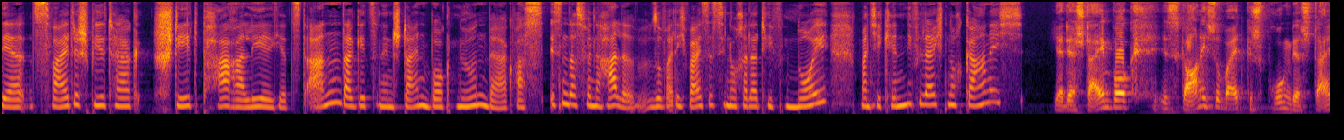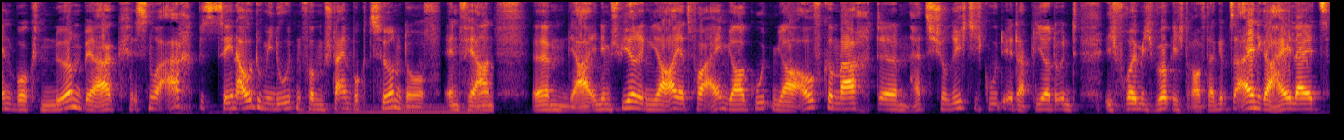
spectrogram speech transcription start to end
Der zweite Spieltag steht parallel jetzt an. Da geht es in den Steinbock Nürnberg. Was ist denn das für eine Halle? Soweit ich weiß, ist sie noch relativ neu. Manche kennen die vielleicht noch gar nicht. Ja, der Steinbock ist gar nicht so weit gesprungen. Der Steinbock Nürnberg ist nur acht bis zehn Autominuten vom Steinbock Zürndorf entfernt. Ähm, ja, in dem schwierigen Jahr, jetzt vor einem Jahr, gutem Jahr aufgemacht, ähm, hat sich schon richtig gut etabliert und ich freue mich wirklich drauf. Da gibt es einige Highlights.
